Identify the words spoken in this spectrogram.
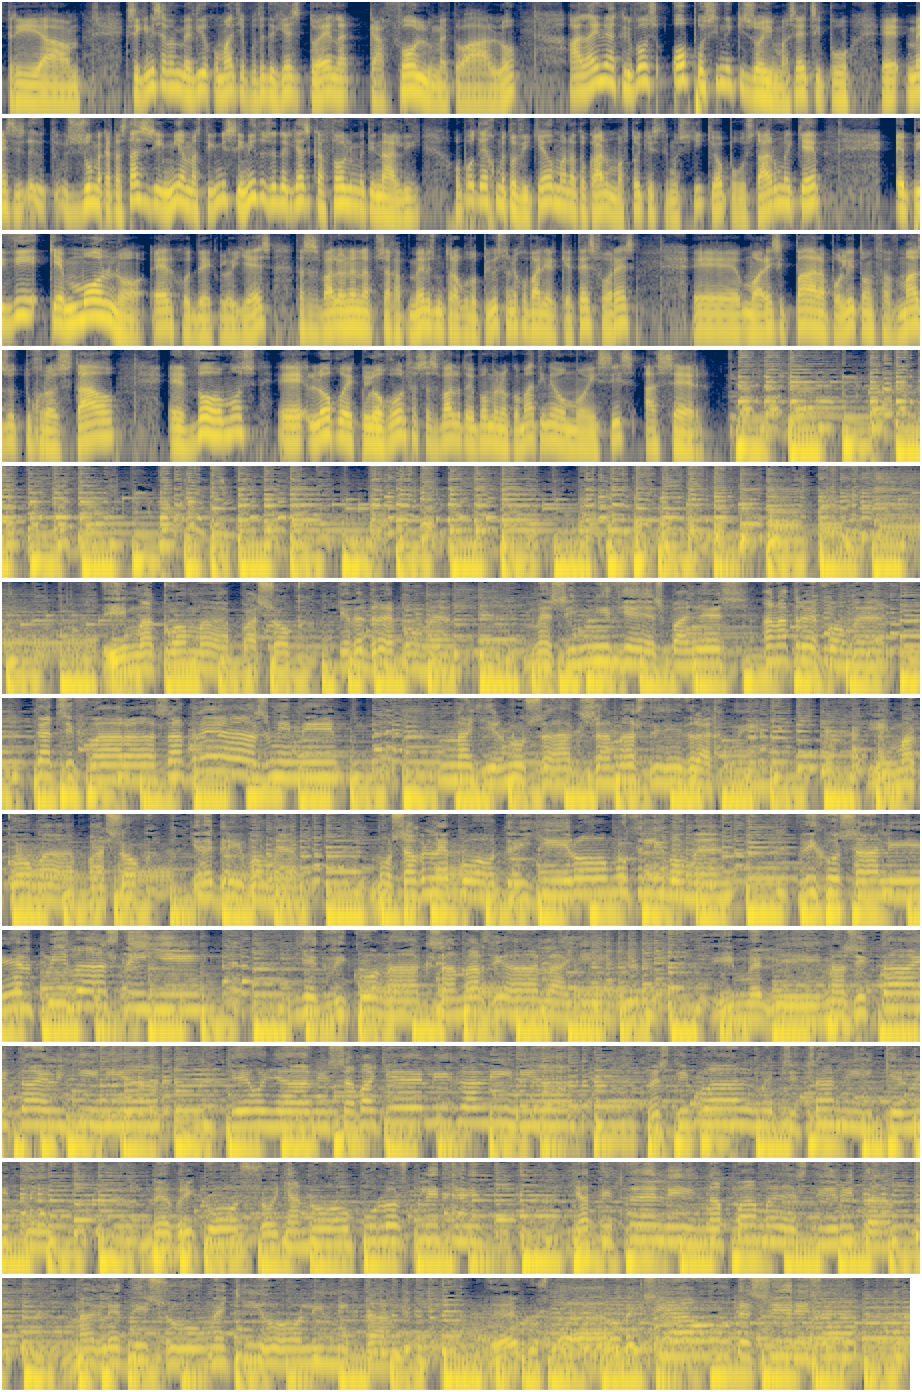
2023. Ξεκινήσαμε με δύο κομμάτια που δεν ταιριάζει το ένα καθόλου με το άλλο, αλλά είναι ακριβώς όπως είναι και η ζωή μας, έτσι που ε, μέσα, στις- ζούμε καταστάσεις, η μία μας στιγμή συνήθως δεν ταιριάζει καθόλου με την άλλη. Οπότε έχουμε το δικαίωμα να το κάνουμε αυτό και στη μουσική και όπου γουστάρουμε και επειδή και μόνο έρχονται εκλογές, θα σας βάλω έναν από τους αγαπημένους μου τραγουδοποιούς, τον έχω βάλει αρκετές φορές, ε, μου αρέσει πάρα πολύ, τον θαυμάζω, του χρωστάω. Εδώ όμως, ε, λόγω εκλογών θα σας βάλω το επόμενο κομμάτι, είναι ο Μωυσής Ασέρ. Είμαι ακόμα Πασόκ και δεν τρέπομαι. Με συνήθειες παλιές ανατρέφομαι. Κατσιφάρας Ανδρέας Μιμή. Να γυρνούσα ξανά στη δραχμή. Είμαι ακόμα Πασόκ και δεν κρύβομαι. Μ' όσα βλέπω τριγύρω μου θλίβομαι. Δίχως άλλη ελπίδα στη γη διεκδικώ να ξανάρθει αλλαγή. Η Μελίνα ζητάει τα Ελγίνια και ο Λιάννης Σαβαγγέλη Γαλήνια. Φεστιβάλ με τσιτσάνι και λίτη Νευρικός ο Γιαννόπουλος πλήτη. Γιατί θέλει να πάμε στη Ρίτα να γλεντήσουμε εκεί όλη νύχτα δεν γουστάρω δεξιά ούτε ΣΥΡΙΖΑ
